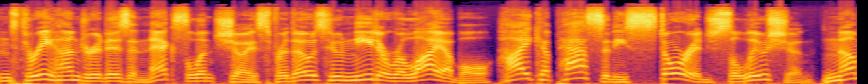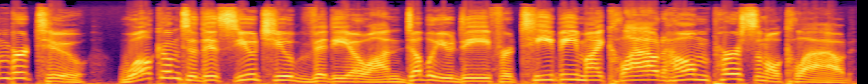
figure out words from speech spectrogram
N300 is an excellent choice for those who need a reliable, high-capacity storage solution. Number 2. Welcome to this YouTube video on WD 4TB My Cloud Home Personal Cloud.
